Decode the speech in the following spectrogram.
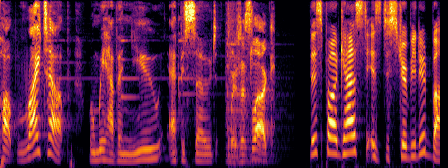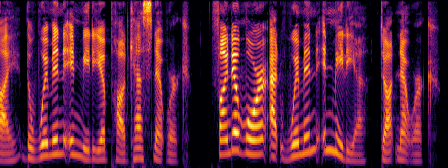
pop right up when we have a new episode. Wish us luck. This podcast is distributed by the Women in Media Podcast Network. Find out more at womeninmedia.network.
